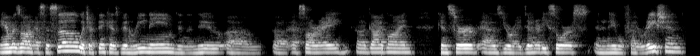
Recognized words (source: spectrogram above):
Amazon SSO, which I think has been renamed in the new um, uh, SRA uh, guideline, can serve as your identity source and enable federation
